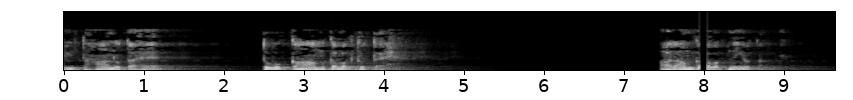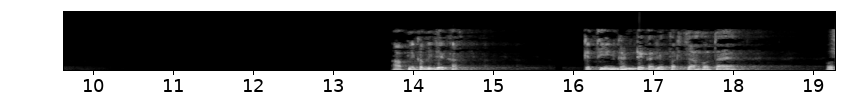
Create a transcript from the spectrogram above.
امتحان ہوتا ہے، تو وہ کام کا وقت ہوتا ہے۔ آرام کا وقت نہیں ہوتا۔ آپ نے کبھی دیکھا؟ کہ تین گھنٹے کا جو پرچہ ہوتا ہے، اس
